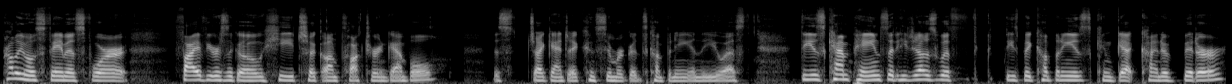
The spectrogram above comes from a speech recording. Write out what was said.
probably most famous for 5 years ago he took on Procter and Gamble, this gigantic consumer goods company in the US these campaigns that he does with these big companies can get kind of bitter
